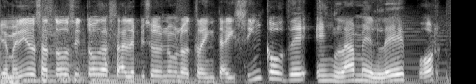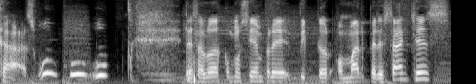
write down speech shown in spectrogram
Bienvenidos a todos y todas al episodio número 35 de En la Melee Podcast. Uh, uh, uh. Saluda como siempre Víctor Omar Pérez Sánchez,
